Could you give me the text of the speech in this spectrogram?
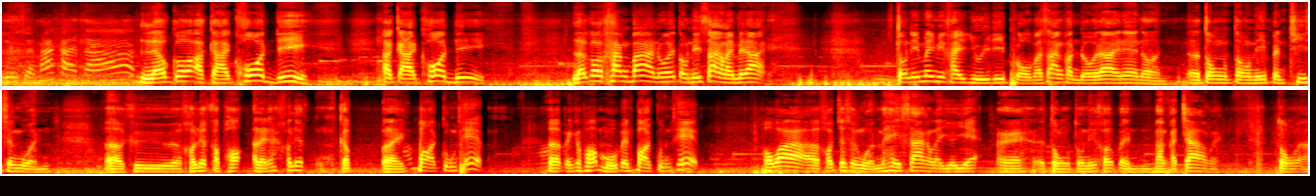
วิวสวยมากค่ะอาจารย์แล้วก็อากาศโคตรดี อากาศโคตรดี แล้วก็ข้างบ้านเว้ยตรงนี้สร้างอะไรไม่ได้ ตรงนี้ไม่มีใครอยู่ดีๆโผล่มาสร้างคอนโดได้แน่นอนเออตรงตรงนี้เป็นที่สงวนเออคือเขาเรียกกระเพาะอะไรนะเขาเรียกกับอะไรปอดกรุงเทพเออเป็นกระเพาะหมูเป็นปอดกรุงเทพ เพราะว่าเอ่อเขาจะสงวนไม่ให้สร้างอะไรเยอะแยะเออตรงตรงนี้เขาเป็นบางกระเจ้าไงตรงเอ่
